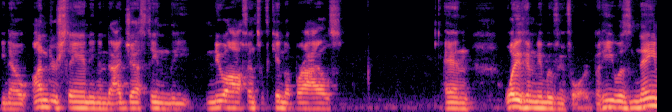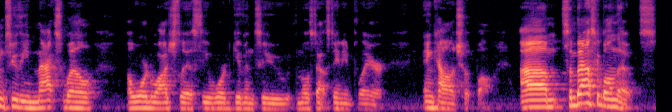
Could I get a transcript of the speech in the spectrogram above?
you know, understanding and digesting the new offense with Kendall Briles and what he's going to do moving forward. But he was named to the Maxwell Award watch list, the award given to the most outstanding player in college football. Um, some basketball notes.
